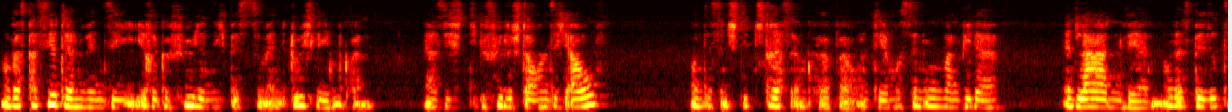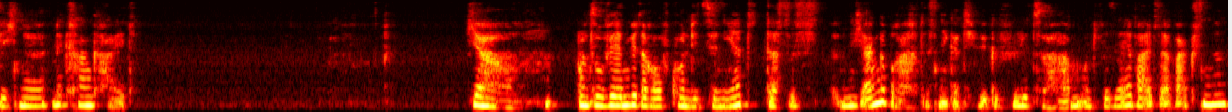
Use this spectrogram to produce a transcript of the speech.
Und was passiert denn, wenn sie ihre Gefühle nicht bis zum Ende durchleben können? Ja, sie, die Gefühle stauen sich auf und es entsteht Stress im Körper und der muss dann irgendwann wieder entladen werden oder es bildet sich eine, eine Krankheit. Ja, und so werden wir darauf konditioniert, dass es nicht angebracht ist, negative Gefühle zu haben und wir selber als Erwachsene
